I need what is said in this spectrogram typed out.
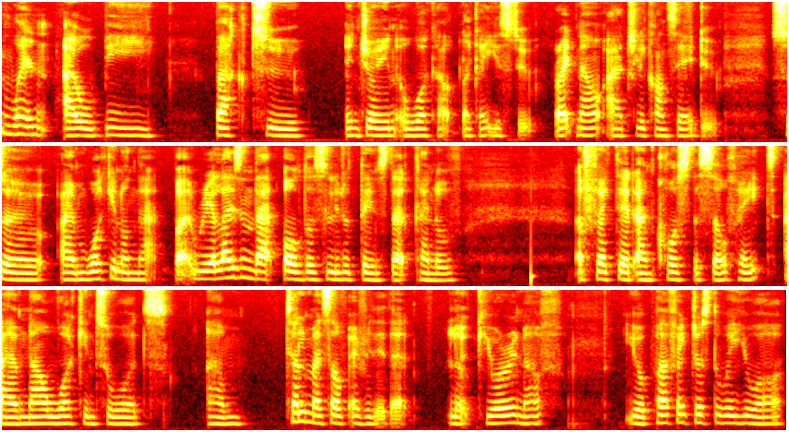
when I will be back to enjoying a workout like I used to. Right now, I actually can't say I do. So I'm working on that, but realizing that all those little things that kind of affected and caused the self hate, I am now working towards um, telling myself every day that look, you're enough, you're perfect just the way you are.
